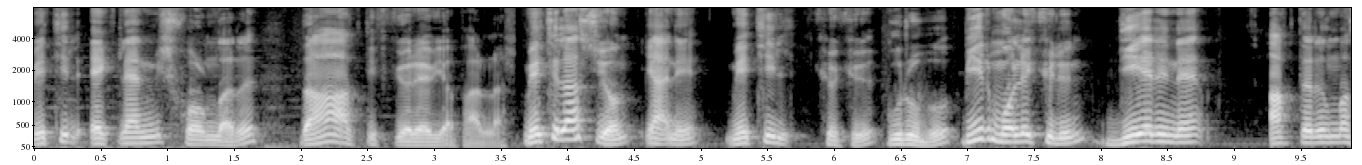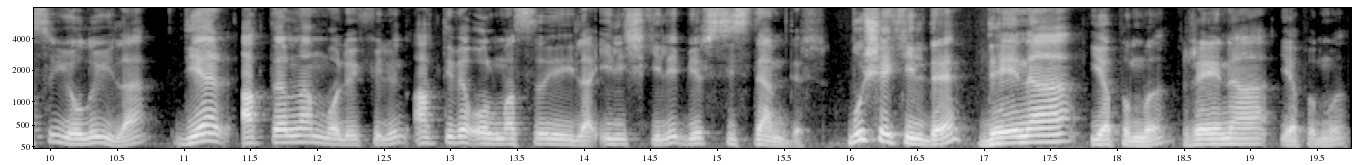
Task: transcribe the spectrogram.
metil eklenmiş formları daha aktif görev yaparlar. Metilasyon yani metil kökü grubu bir molekülün diğerine aktarılması yoluyla diğer aktarılan molekülün aktive olmasıyla ilişkili bir sistemdir. Bu şekilde DNA yapımı, RNA yapımı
